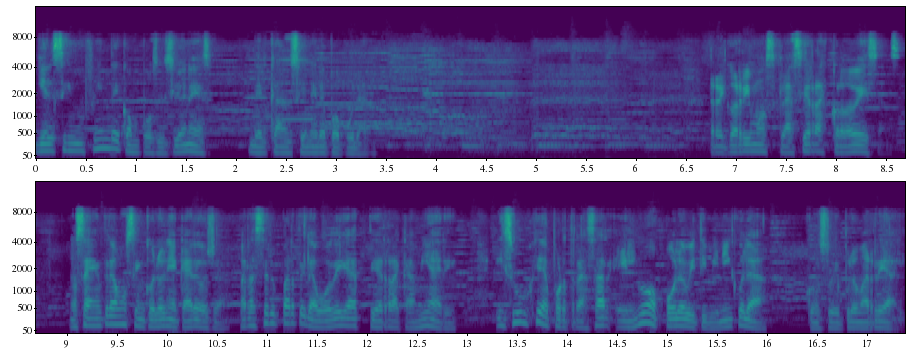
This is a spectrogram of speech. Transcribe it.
y el sinfín de composiciones del cancionero popular. Recorrimos las sierras cordobesas, nos adentramos en Colonia Carolla para ser parte de la bodega Terra Camiare y su búsqueda por trazar el nuevo polo vitivinícola con su diploma real.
